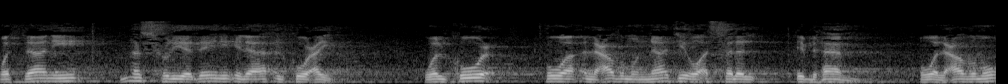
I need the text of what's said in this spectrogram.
والثاني مسح اليدين إلى الكوعين. والكوع هو العظم الناتئ وأسفل الإبهام. هو العظم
